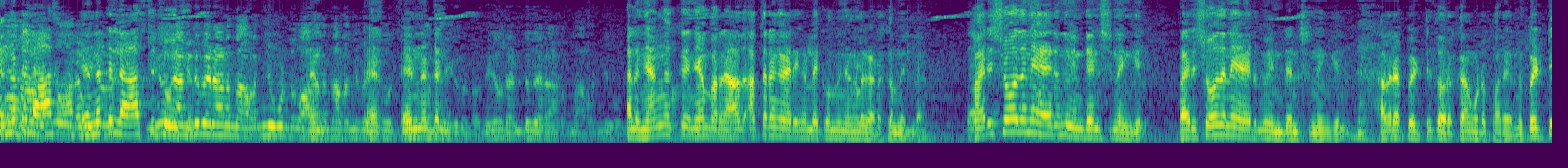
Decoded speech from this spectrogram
എന്നിട്ട് ലാസ്റ്റ് എന്നിട്ട് ലാസ്റ്റ് ചോദിച്ചു. രണ്ടുപേരാണെന്ന് അറിഞ്ഞുകൊണ്ട് വാഹനം തടഞ്ഞു പരിശോധിച്ച് എന്നിട്ട്? നിങ്ങൾ രണ്ടുപേരാണെന്ന് അറിഞ്ഞുകൊണ്ട് അല്ല ഞങ്ങൾക്ക് ഞാൻ പറഞ്ഞു അത് അത്തരം കാര്യങ്ങളിലേക്കൊന്നും ഞങ്ങൾ കിടക്കുന്നില്ല. പരിശോധനയായിരുന്നു ഇന്റൻഷൻ എങ്കിൽ പരിശോധനയായിരുന്നു ഇന്റൻഷൻ എങ്കിൽ അവരെ പെട്ടി തുറക്കാൻ കൂടെ പറയുന്നു. പെട്ടി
